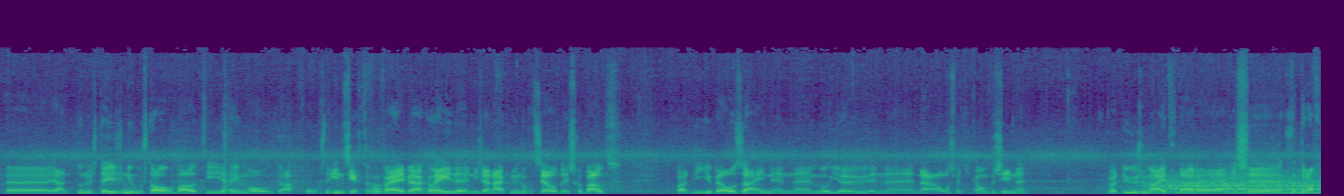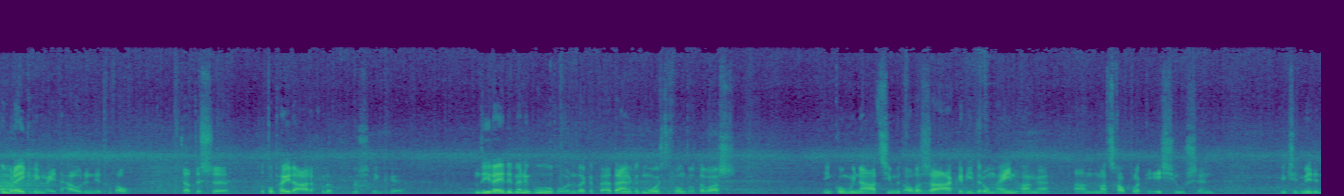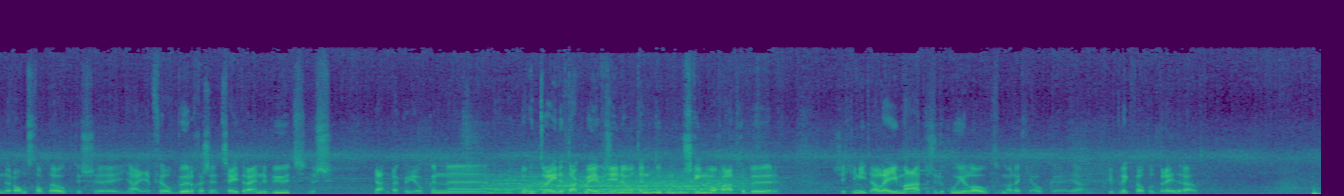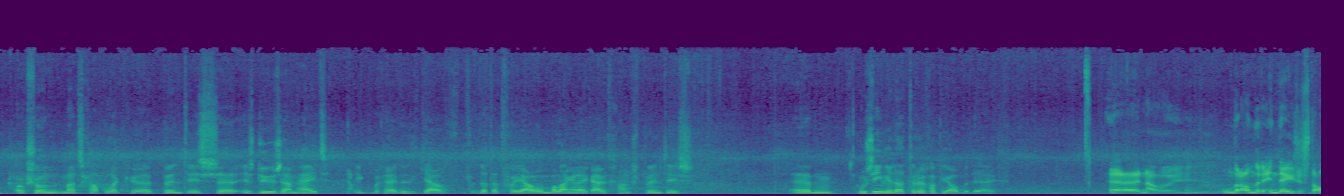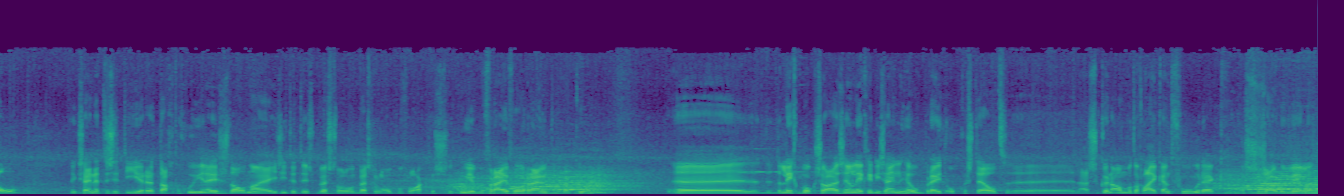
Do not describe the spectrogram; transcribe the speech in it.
ja, toen is deze nieuwe stal gebouwd die helemaal volgens de inzichten van vijf jaar geleden, en die zijn eigenlijk nu nog hetzelfde, is gebouwd. Qua dierwelzijn en milieu en nou, alles wat je kan verzinnen. Qua duurzaamheid, daar is getracht om rekening mee te houden in dit geval. Dat is tot op heden aardig gelukt. Dus ik, om die reden ben ik boer geworden. Omdat ik het uiteindelijk het mooiste vond wat er was. In combinatie met alle zaken die eromheen hangen aan maatschappelijke issues. En ik zit midden in de Randstad ook, dus eh, ja, je hebt veel burgers et cetera in de buurt. Dus ja, daar kun je ook een, eh, nog een tweede tak mee verzinnen, wat in de toekomst misschien wel gaat gebeuren. Dus dat je niet alleen maar tussen de koeien loopt, maar dat je ook eh, ja, je blikveld wat breder houdt. Ook zo'n maatschappelijk punt is, is duurzaamheid. Ik begrijp dat, het jou, dat dat voor jou een belangrijk uitgangspunt is. Ehm, hoe zien we dat terug op jouw bedrijf? Eh, nou, eh, onder andere in deze stal. Ik zei net, er zitten hier eh, 80 koeien in deze stal. Nou ja, je ziet het is best wel, best wel een oppervlak. Dus de koeien hebben vrij veel ruimte per koe. Eh, de, de lichtboxen waar ze in liggen, die zijn heel breed opgesteld. Eh, nou, ze kunnen allemaal tegelijk aan het voerrek, als ze zouden willen.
